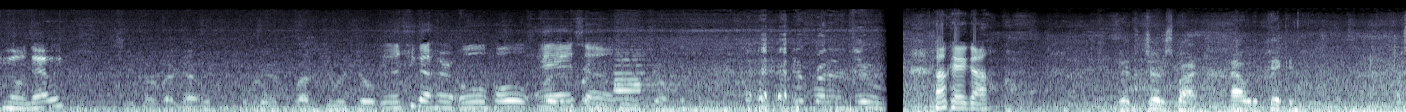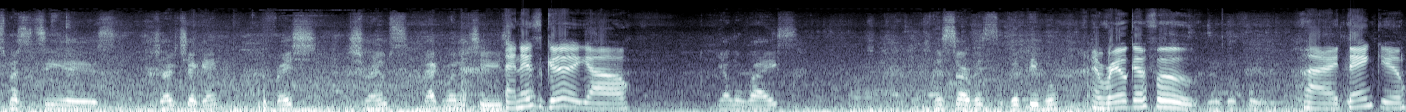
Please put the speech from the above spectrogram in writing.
She going that way? She go back that way. Over there by the Jewish joke. Yeah, she got her old whole ass out. the Jewish joke. in front of the Jews. Okay, go. We got the jerk spot, How Howard the Pitkin. Our specialty is jerk chicken, fish, shrimps, macaroni and cheese, And it's good, y'all. yellow rice. Uh, good service, good people, And real good food. good, good food. All right, thank you.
